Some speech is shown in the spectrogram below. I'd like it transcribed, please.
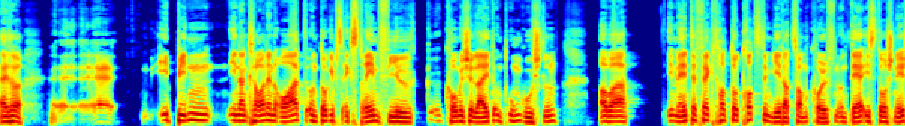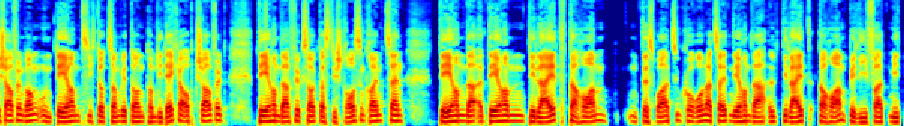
Also, äh, ich bin in einem kleinen Ort und da gibt's extrem viel komische Leid und Ungusteln. Aber im Endeffekt hat da trotzdem jeder zusammengeholfen und der ist da Schneeschaufeln gegangen und die haben sich da zusammengetan und haben die Dächer abgeschaufelt. Die haben dafür gesagt, dass die Straßen geräumt sind. Die haben da, die haben die Leute daheim das war zu Corona-Zeiten, die haben da die Leute daheim beliefert mit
